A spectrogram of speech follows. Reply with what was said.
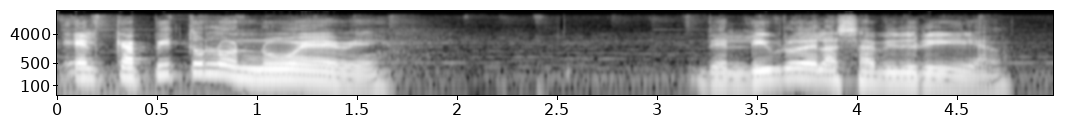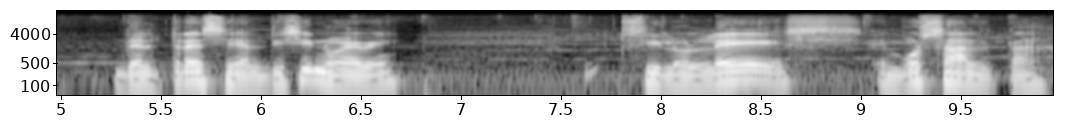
El capítulo 9 del libro de la sabiduría, del 13 al 19, si lo lees en voz alta,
